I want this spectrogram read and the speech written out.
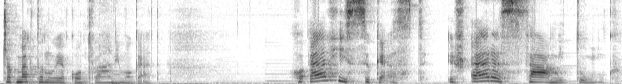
csak megtanulja kontrollálni magát. Ha elhisszük ezt, és erre számítunk,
